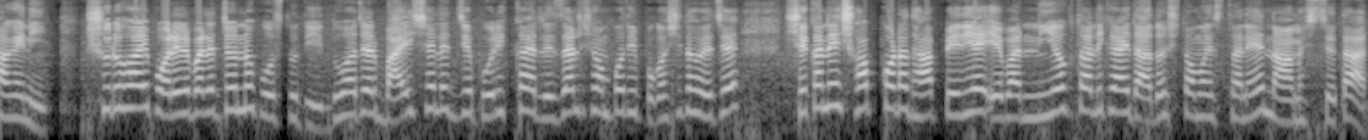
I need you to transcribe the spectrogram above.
ভাঙেনি। শুরু হয় পরের বারের জন্য প্রস্তুতি। দু হাজার বাইশ সালের যে পরীক্ষার রেজাল্ট সম্প্রতি প্রকাশিত হয়েছে, সেখানে সব কটা ধাপ পেরিয়ে এবার নিয়োগ তালিকায় দ্বাদশতম স্থানে নাম এসেছে তার।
